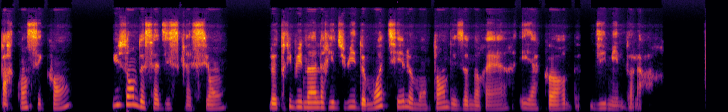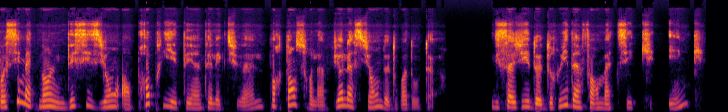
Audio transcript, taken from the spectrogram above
Par conséquent, usant de sa discrétion, le tribunal réduit de moitié le montant des honoraires et accorde 10 000 dollars. Voici maintenant une décision en propriété intellectuelle portant sur la violation de droits d'auteur. Il s'agit de Druide Informatique Inc.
